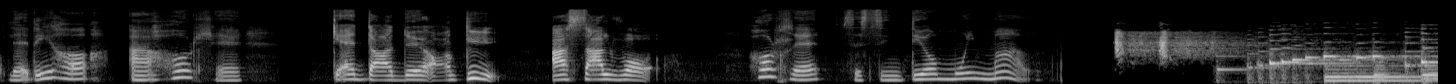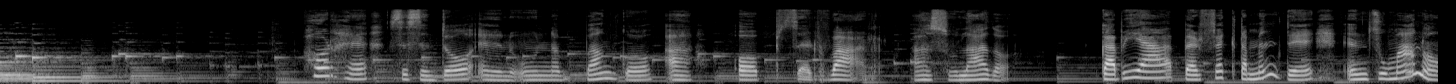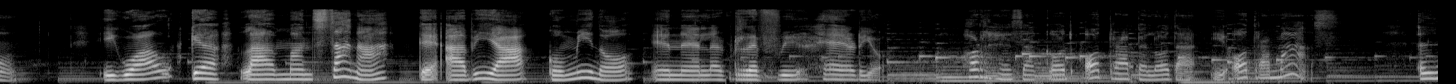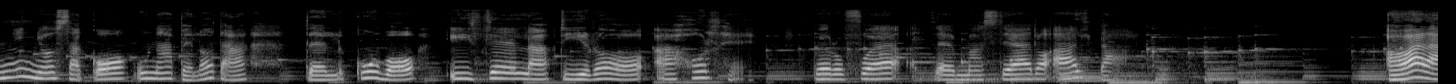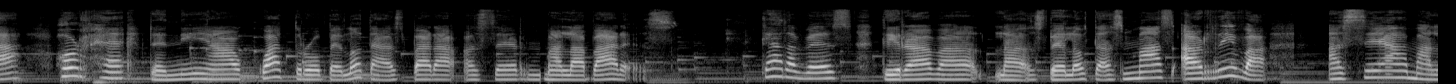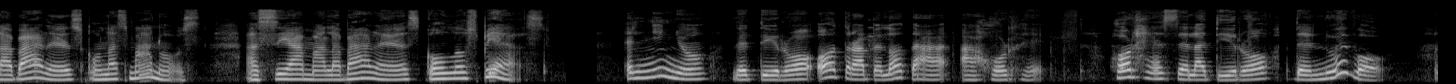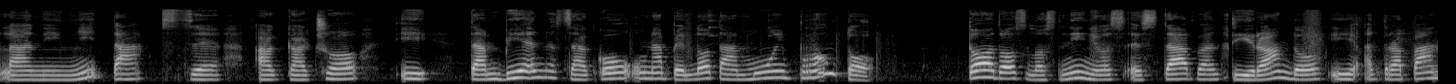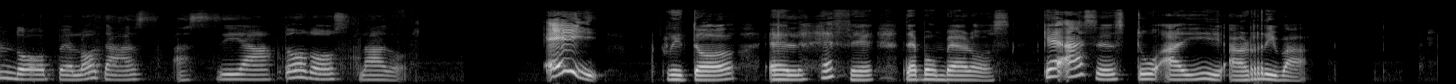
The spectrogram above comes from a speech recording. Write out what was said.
le dijo a Jorge. Quédate aquí, a salvo. Jorge se sintió muy mal. Jorge se sentó en un banco a observar a su lado. Cabía perfectamente en su mano, igual que la manzana que había comido en el refrigerio. Jorge sacó otra pelota y otra más. El niño sacó una pelota del cubo y se la tiró a Jorge, pero fue demasiado alta. Ahora Jorge tenía cuatro pelotas para hacer malabares. Cada vez tiraba las pelotas más arriba. Hacía malabares con las manos. Hacía malabares con los pies. El niño le tiró otra pelota a Jorge. Jorge se la tiró de nuevo. La niñita se agachó y también sacó una pelota muy pronto. Todos los niños estaban tirando y atrapando pelotas hacia todos lados. ¡Ey! gritó el jefe de bomberos. ¿Qué haces tú ahí arriba?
